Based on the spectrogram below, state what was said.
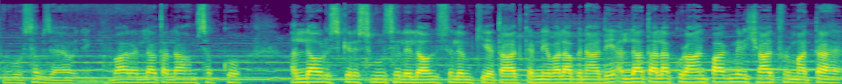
तो वो सब ज़ाया हो जाएँगे। बार अल्लाह ताला हम सबको अल्लाह और उसके रसूल सल्लल्लाहु अलैहि वसल्लम की अतात करने वाला बना दे। अल्लाह ताला कुरान पाक में इशाद फरमाता है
